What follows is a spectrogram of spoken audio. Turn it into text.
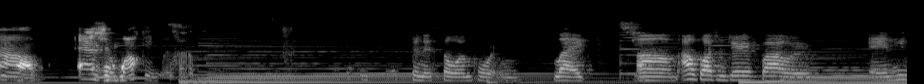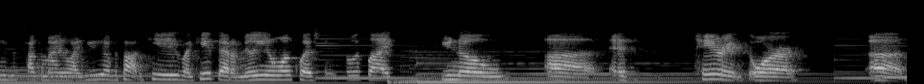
um, as you're walking with him is so important. Like, um, I was watching Jerry Flowers, and he was just talking about it. Like, you ever talk to kids? Like, kids got a million and one questions. So it's like, you know, uh, as parents or uh,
